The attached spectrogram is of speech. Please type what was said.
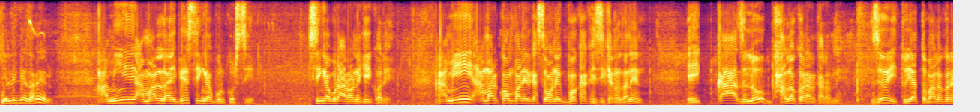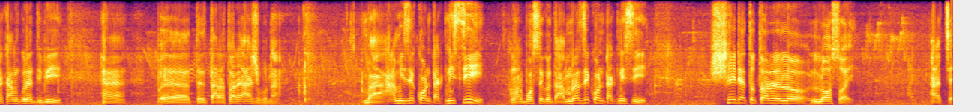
কে লিগে জানেন? আমি আমার লাইফে সিঙ্গাপুর করছি। সিঙ্গাপুর আর অনেকেই করে। আমি আমার কোম্পানির কাছে অনেক বকা খেয়েছি কেন জানেন? এই কাজ হলো ভালো করার কারণে। ওই তুই এত ভালো করে কাম করে দিবি হ্যাঁ তারা তো আর আসব না। বা আমি যে কন্ট্যাক্ট নিছি আমার বসে কথা, আমরা যে কন্ট্যাক্ট নিছি, সেইটা তো তোর হলো লস হয়। আচ্ছা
